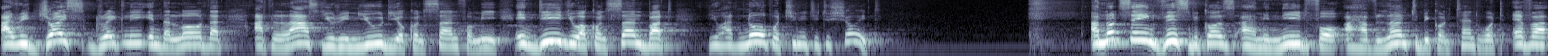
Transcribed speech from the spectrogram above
I rejoice greatly in the Lord that at last you renewed your concern for me. Indeed, you are concerned, but you had no opportunity to show it. I'm not saying this because I am in need, for I have learned to be content whatever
